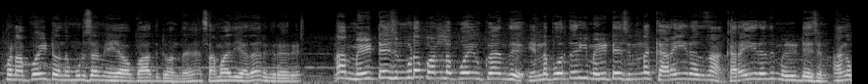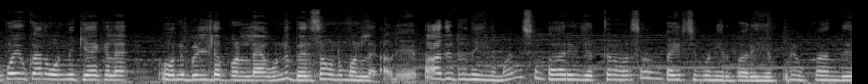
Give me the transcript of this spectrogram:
இப்போ நான் போயிட்டு வந்த முனுசாமி ஐயாவை பார்த்துட்டு வந்தேன். சமாதியாக தான் இருக்கிறாரு. நான் மெடிடேஷன் கூட பண்ணல போய் உட்காந்து என்னை பொறுத்த வரைக்கும் மெடிடேஷன்னா கரையிறது தான். கரையிறது மெடிடேஷன் அங்கே போய் உட்காந்து ஒன்றும் கேட்கல ஒன்றும் பில்டப் பண்ணல ஒன்றும் பெருசாக ஒன்றும் பண்ணல. அப்படியே பார்த்துட்டு இருந்தேன் இந்த மனுஷன் பாரு எத்தனை வருஷம் பயிற்சி பண்ணியிருப்பாரு எப்படி உட்காந்து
